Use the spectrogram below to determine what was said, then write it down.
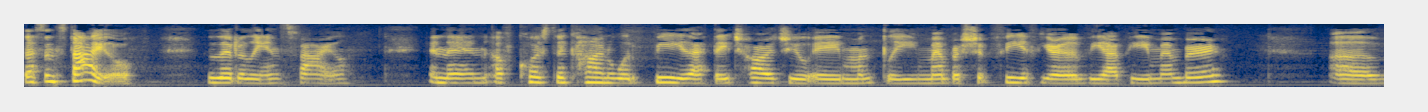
That's in style, literally in style. And then, of course, the con would be that they charge you a monthly membership fee if you're a VIP member of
